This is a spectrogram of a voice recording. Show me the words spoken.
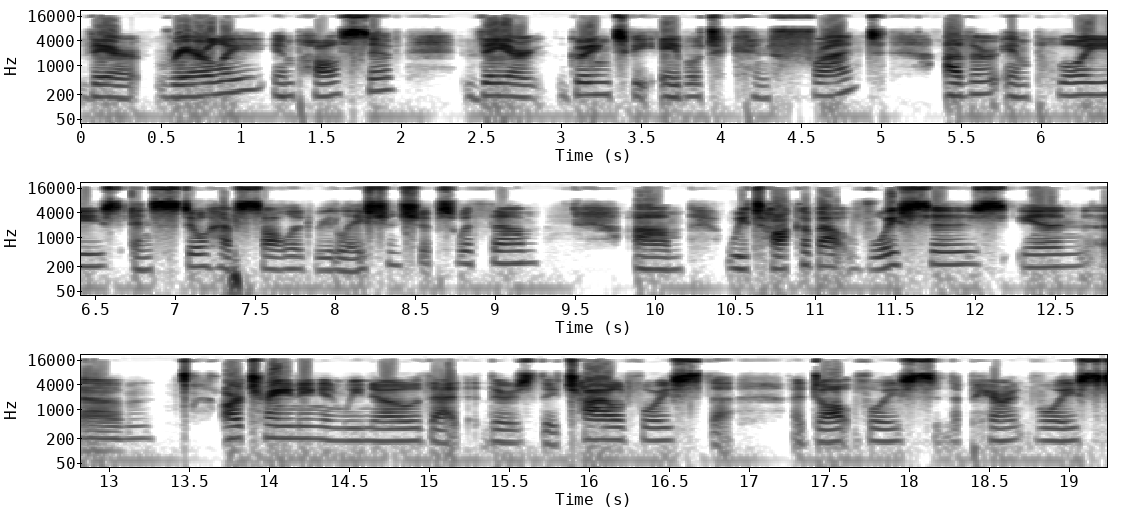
they're rarely impulsive. They are going to be able to confront other employees and still have solid relationships with them. Um, we talk about voices in um, our training and we know that there's the child voice, the adult voice, and the parent voice.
